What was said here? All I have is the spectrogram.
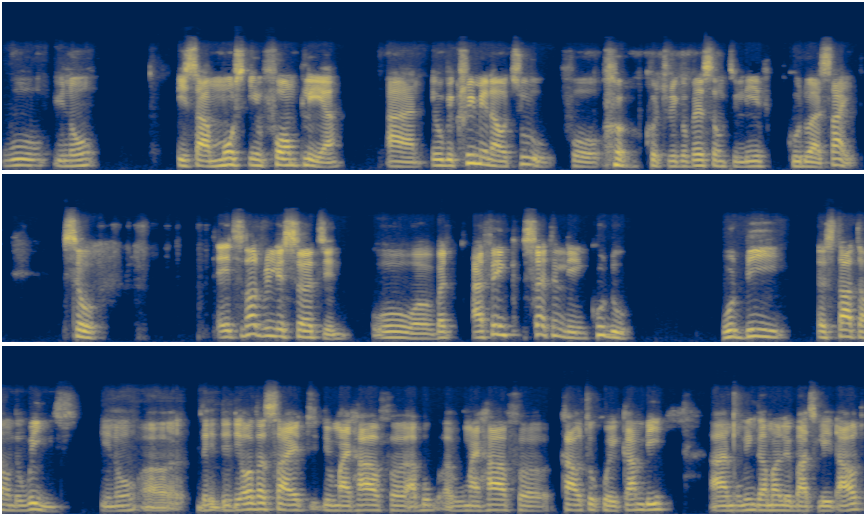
who, you know, is our most informed player. And it will be criminal too for Coach Rigobert Song to leave Nkoudou aside. So it's not really certain Oh, but I think certainly Nkoudou would be a starter on the wings. You know, uh, the, the, the other side you might have uh, Abu, uh, might have uh, Karl Toko Ekambi and Moumi Ngamaleu lead out.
